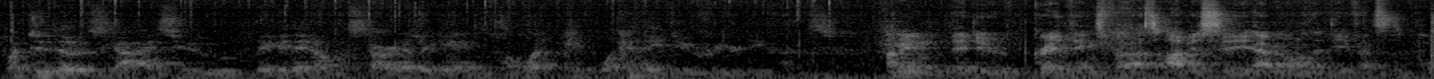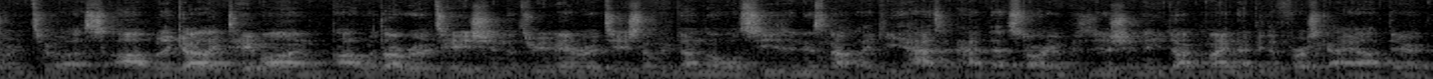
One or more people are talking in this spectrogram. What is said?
What do those guys who, maybe they don't start every game, but what can, what can they do for your defense? I mean, they do great things for us. Obviously, everyone on the defense is important to us. Uh, but a guy like Te'von, uh, with our rotation, the three-man rotation that we've done the whole season, it's not like he hasn't had that starting position. He might not be the first guy out there,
